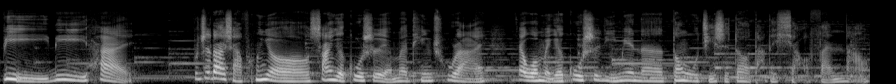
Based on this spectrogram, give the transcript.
比厉害，不知道小朋友上一个故事有没有听出来？在我每个故事里面呢，动物其实都有它的小烦恼。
